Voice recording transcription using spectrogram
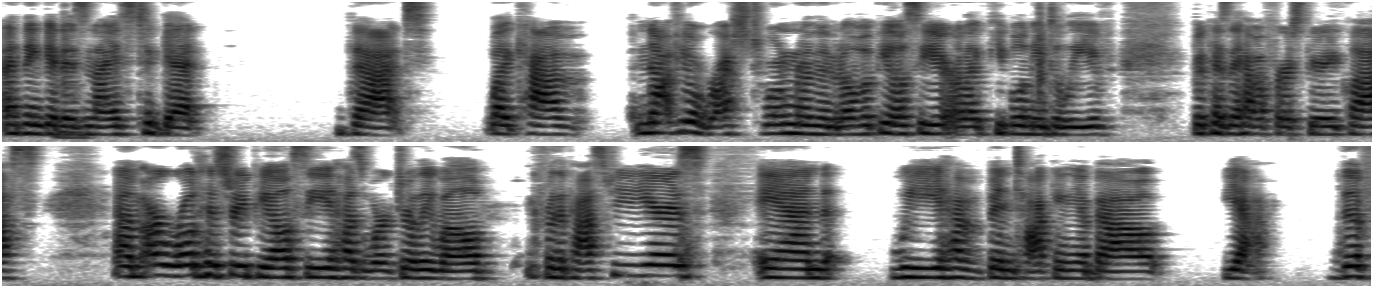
I think it mm-hmm. is nice to get that, like, have not feel rushed when we're in the middle of a PLC or like people need to leave because they have a first period class. Um, our world history PLC has worked really well for the past few years, and we have been talking about, yeah, the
